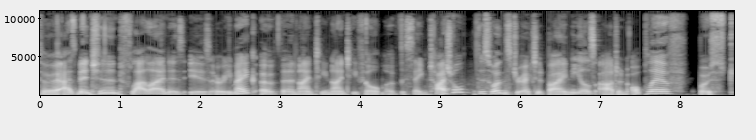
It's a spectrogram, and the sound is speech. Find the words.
So, as mentioned, Flatliners is a remake of the 1990 film of the same title. This one's directed by Niels Arden Oplev, most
